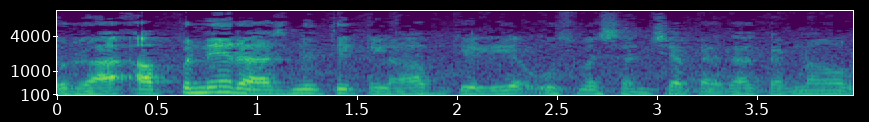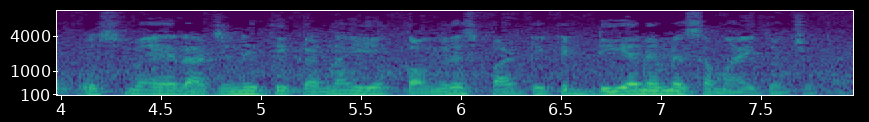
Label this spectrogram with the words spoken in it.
रा, अपने राजनीतिक लाभ के लिए उसमें संशय पैदा करना और उसमें राजनीति करना यह कांग्रेस पार्टी के डीएनए में समाहित हो चुका है।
